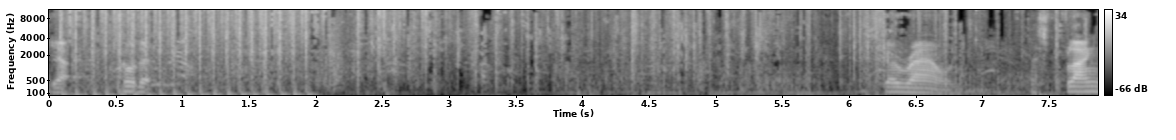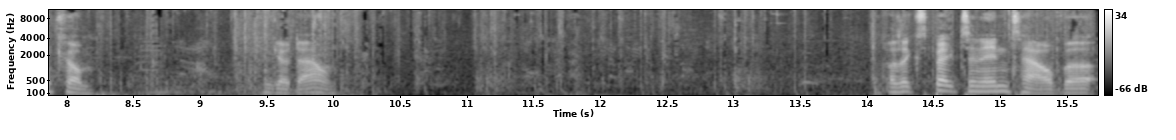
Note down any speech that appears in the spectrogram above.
Yep, called it. Go round. Let's flank them. And go down. I was expecting intel, but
